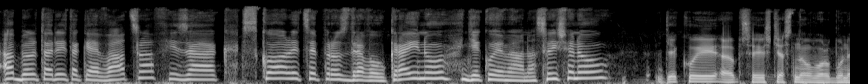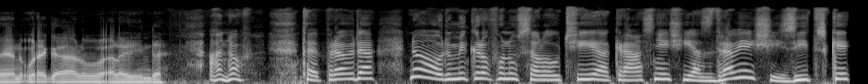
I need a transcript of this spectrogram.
A byl tady také Václav Fizák z Koalice pro zdravou krajinu. Děkujeme a naslyšenou. Děkuji a přeji šťastnou volbu nejen u regálu, ale i jinde. Ano, to je pravda. No od mikrofonu se loučí a krásnější a zdravější zítřky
